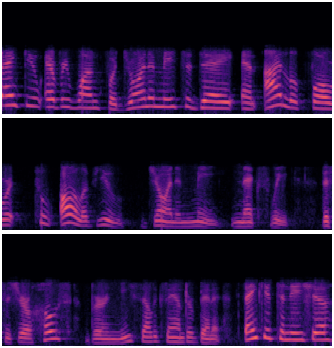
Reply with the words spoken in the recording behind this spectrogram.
thank you, everyone, for joining me today, and I look forward to all of you joining me next week. This is your host, Bernice Alexander Bennett. Thank you, Tanisha.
